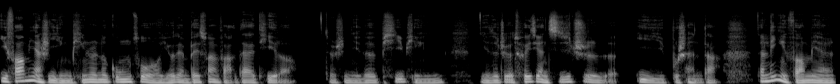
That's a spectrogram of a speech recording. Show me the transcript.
一方面是影评人的工作有点被算法代替了，就是你的批评，你的这个推荐机制的意义不是很大。但另一方面，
